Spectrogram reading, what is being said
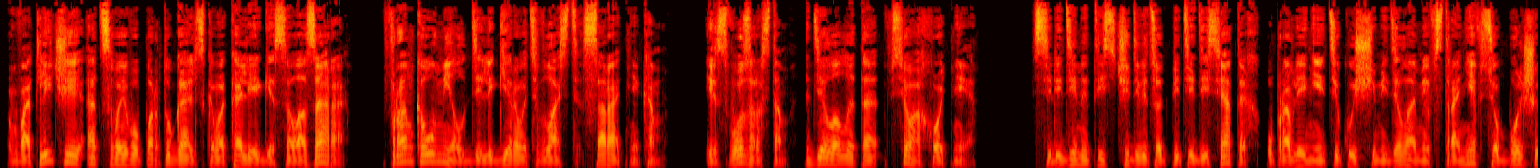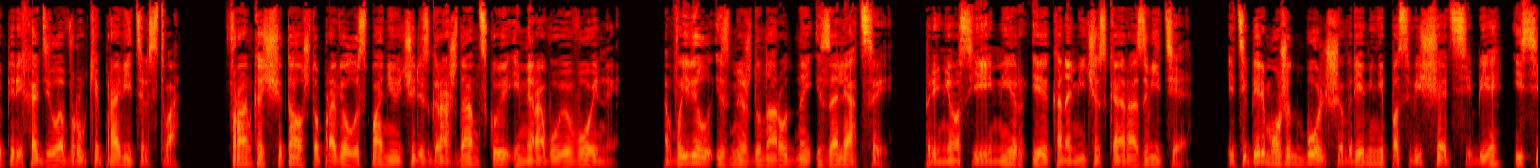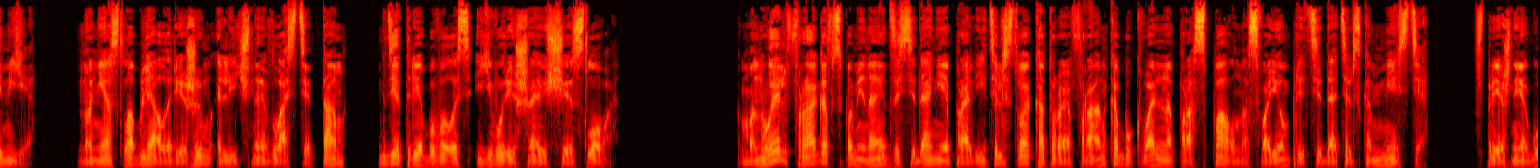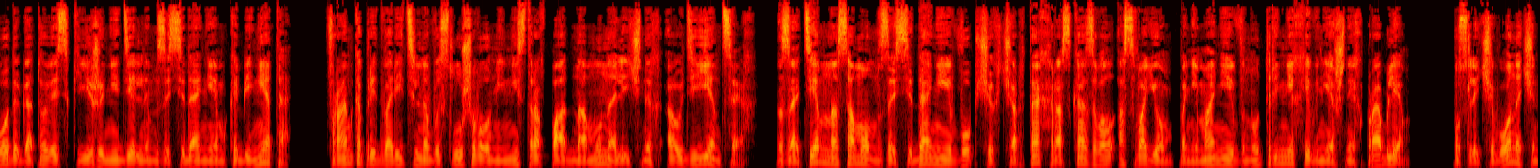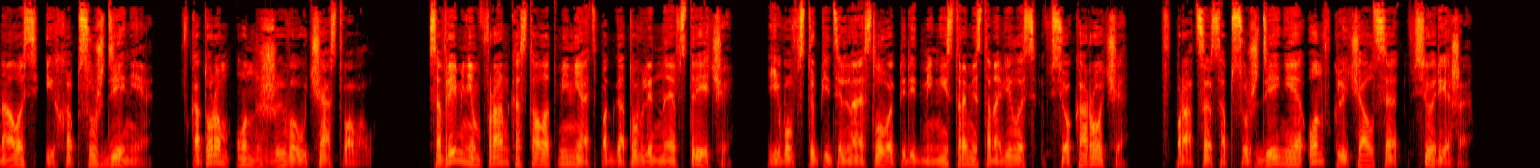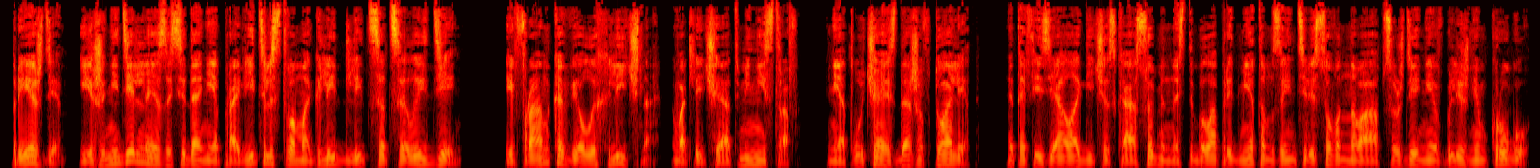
В отличие от своего португальского коллеги Салазара, Франко умел делегировать власть соратникам и с возрастом делал это все охотнее. С середины 1950-х управление текущими делами в стране все больше переходило в руки правительства. Франко считал, что провел Испанию через гражданскую и мировую войны, вывел из международной изоляции, принес ей мир и экономическое развитие, и теперь может больше времени посвящать себе и семье но не ослаблял режим личной власти там, где требовалось его решающее слово. Мануэль Фрага вспоминает заседание правительства, которое Франко буквально проспал на своем председательском месте. В прежние годы, готовясь к еженедельным заседаниям кабинета, Франко предварительно выслушивал министров по одному на личных аудиенциях, Затем на самом заседании в общих чертах рассказывал о своем понимании внутренних и внешних проблем, после чего начиналось их обсуждение, в котором он живо участвовал. Со временем Франко стал отменять подготовленные встречи. Его вступительное слово перед министрами становилось все короче. В процесс обсуждения он включался все реже. Прежде еженедельные заседания правительства могли длиться целый день, и Франко вел их лично, в отличие от министров, не отлучаясь даже в туалет. Эта физиологическая особенность была предметом заинтересованного обсуждения в ближнем кругу.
